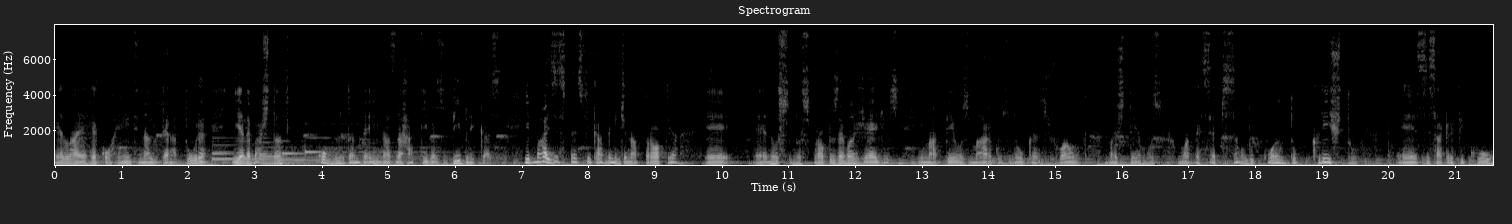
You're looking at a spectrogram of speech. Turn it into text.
ela é recorrente na literatura e ela é bastante comum também nas narrativas bíblicas e mais especificamente na própria é, é, nos, nos, próprios evangelhos. Em Mateus, Marcos, Lucas, João, nós temos uma percepção do quanto Cristo é, se sacrificou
